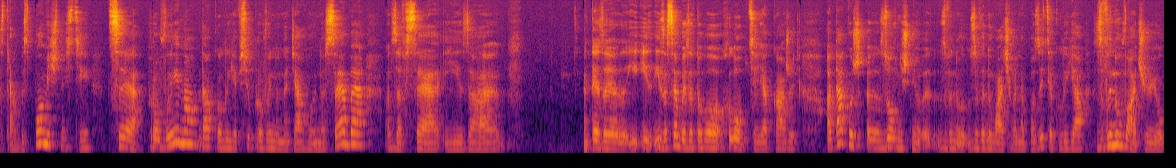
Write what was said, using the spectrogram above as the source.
страх безпомічності. Це провина, да, коли я всю провину натягую на себе за все і за те за і, і, і за себе, і за того хлопця, як кажуть. А також е, зовнішню е, звинувачувальна позиція, коли я звинувачую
